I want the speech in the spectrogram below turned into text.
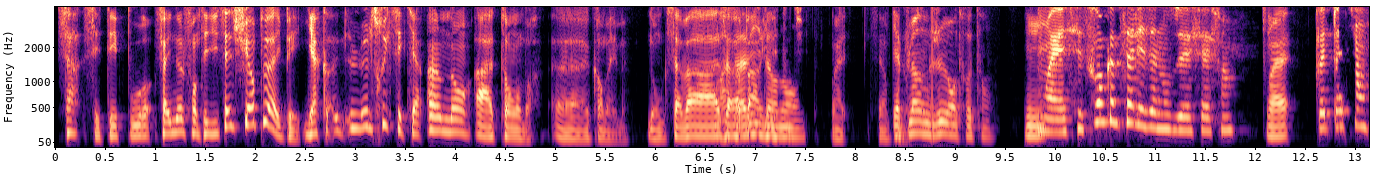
Ça, c'était pour Final Fantasy VII. Je suis un peu hypé. Il y a, le truc, c'est qu'il y a un an à attendre euh, quand même. Donc ça va, ah, ça, va, pas vite, arriver tout de suite. Ouais, il y a plein de jeux entre temps. Ouais, c'est souvent comme ça les annonces de FF. Hein. Ouais. Faut être patient.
